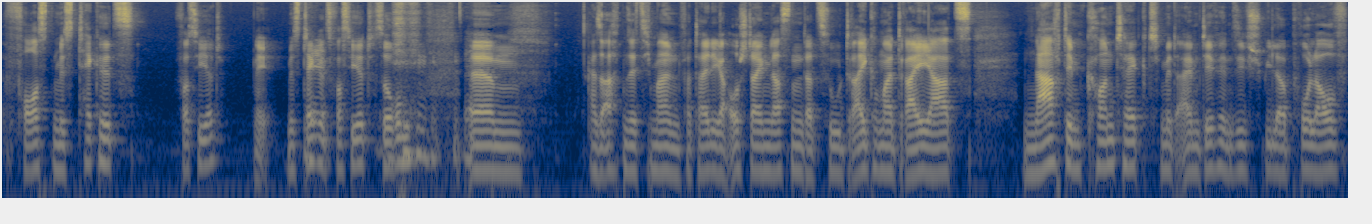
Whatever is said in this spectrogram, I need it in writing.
Forced Miss Tackles forciert. Nee, Miss Tackles nee. forciert, so rum. ja. ähm, also 68 Mal einen Verteidiger aussteigen lassen, dazu 3,3 Yards nach dem Contact mit einem Defensivspieler pro Lauf.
